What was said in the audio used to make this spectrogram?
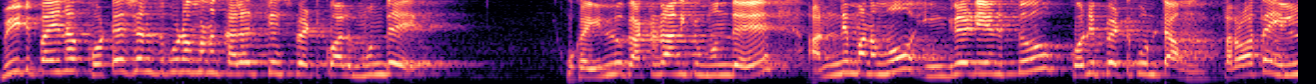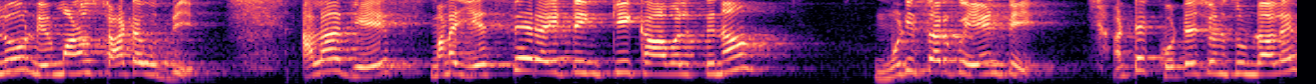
వీటిపైన కొటేషన్స్ కూడా మనం కలెక్ట్ చేసి పెట్టుకోవాలి ముందే. ఒక ఇల్లు కట్టడానికి ముందే అన్ని మనము ఇంగ్రీడియంట్స్ కొని పెట్టుకుంటాం. తర్వాత ఇల్లు నిర్మాణం స్టార్ట్ అవుద్ది. అలాగే మన ఎస్ఏ రైటింగ్కి కావలసిన ముడి సరుకు ఏంటి? అంటే కొటేషన్స్ ఉండాలి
